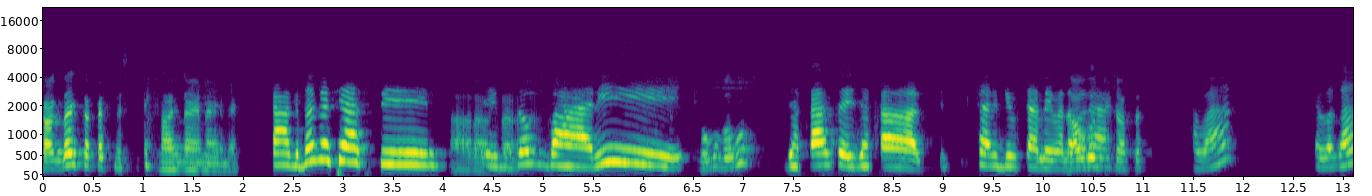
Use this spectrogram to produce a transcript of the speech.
कागद आहे का काय नसते नाही नाही नाही नाही. कागद कसे असतील? अरे, अरे, एकदम भारी. बघू बघू. झकास आहे झकास. किती छान गिफ्ट आलंय मला लाव बरं बघा. नीट असं. हवा. हे बघा.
